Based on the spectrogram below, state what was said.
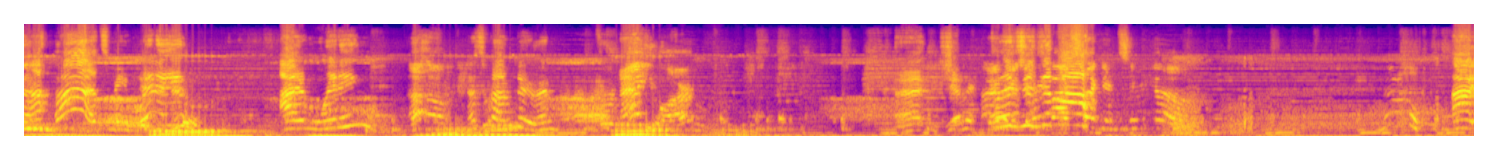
That's me winning. I'm winning. Uh oh. That's what I'm doing. For now you are. Uh, j- All right, Legends of 35 seconds. Here we go. No. Ah,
